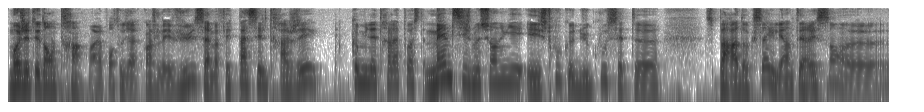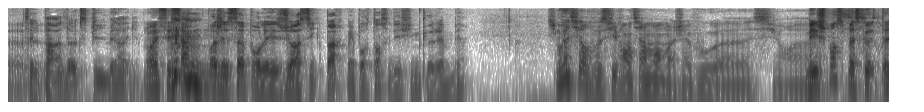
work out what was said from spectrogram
moi j'étais dans le train. Voilà pour tout dire. Quand je l'ai vu, ça m'a fait passer le trajet comme une lettre à la poste, même si je me suis ennuyé. Et je trouve que du coup cette, euh, ce paradoxe-là, il est intéressant. euh, C'est le paradoxe Spielberg. Ouais, c'est ça. Moi j'ai ça pour les Jurassic Park, mais pourtant c'est des films que j'aime bien. Je suis Oui. pas sûr de vous suivre entièrement, moi, j'avoue, euh, sur. euh, Mais je pense parce que t'as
